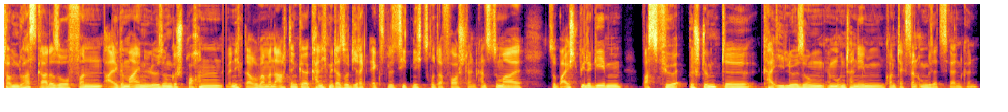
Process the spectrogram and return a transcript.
Tom, du hast gerade so von allgemeinen Lösungen gesprochen. Wenn ich darüber mal nachdenke, kann ich mir da so direkt explizit nichts drunter vorstellen. Kannst du mal so Beispiele geben, was für bestimmte KI-Lösungen im Unternehmen-Kontext dann umgesetzt werden können?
